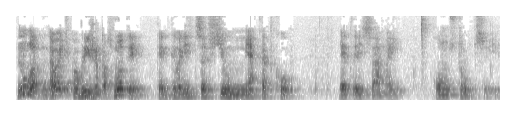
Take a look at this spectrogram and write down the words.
Ну ладно, давайте поближе посмотрим, как говорится, всю мякотку этой самой конструкции.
